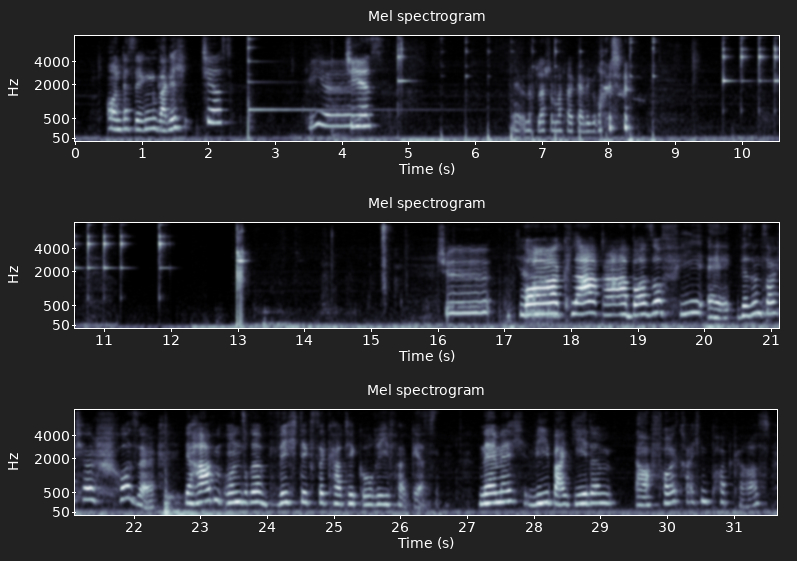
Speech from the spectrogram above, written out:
Und deswegen sage ich Cheers! Cheers! Cheers! Ja, eine Flasche macht halt keine Geräusche. Tschö. Ja. Boah, Clara, boah, Sophie, ey, wir sind solche Schussel. Wir haben unsere wichtigste Kategorie vergessen. Nämlich, wie bei jedem erfolgreichen Podcast,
